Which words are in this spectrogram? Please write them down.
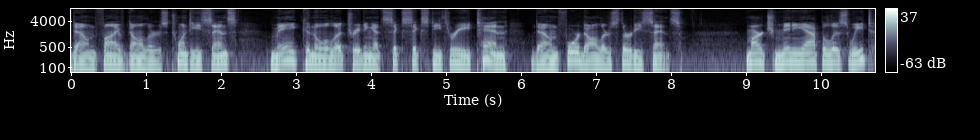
down $5.20. May canola trading at 663.10, down $4.30. March Minneapolis wheat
